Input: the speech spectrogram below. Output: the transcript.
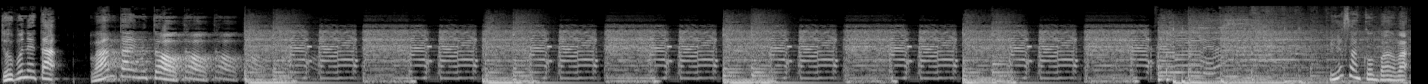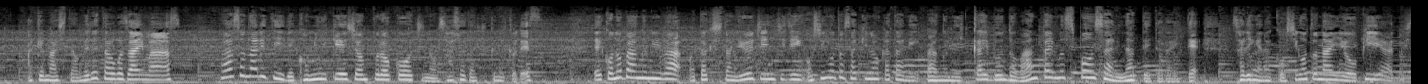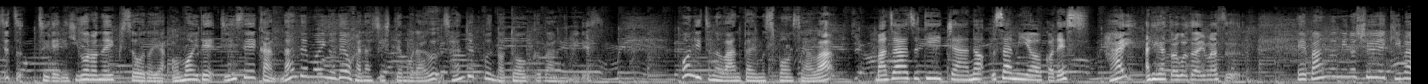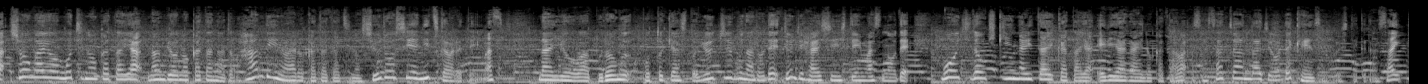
ジョブネタ、ワンタイムトーク。皆さんこんばんは。明けましておめでとうございます。パーソナリティでコミュニケーションプロコーチの笹田久美子です。えーこの番組は私の友人知人お仕事先の方に番組1回分のワンタイムスポンサーになっていただいてさりげなくお仕事内容を PR しつつついでに日頃のエピソードや思い出人生観何でもいいのでお話ししてもらう30分のトーク番組です本日のワンタイムスポンサーはマザーズティーチャーの宇佐美陽子です。はいありがとうございますえ番組の収益は障害をお持ちの方や難病の方などハンディのある方たちの就労支援に使われています。内容はブログ、ポッドキャスト、YouTube などで順次配信していますのでもう一度お聞きになりたい方やエリア外の方はささちゃんラジオで検索してください。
